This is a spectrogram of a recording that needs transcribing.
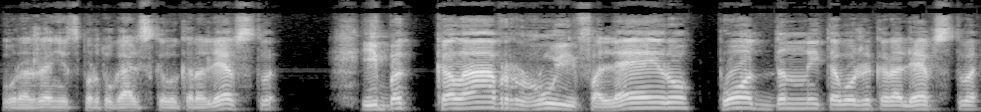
уроженец португальского королевства, и баккалавр Руи Фалейро, подданный того же королевства,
